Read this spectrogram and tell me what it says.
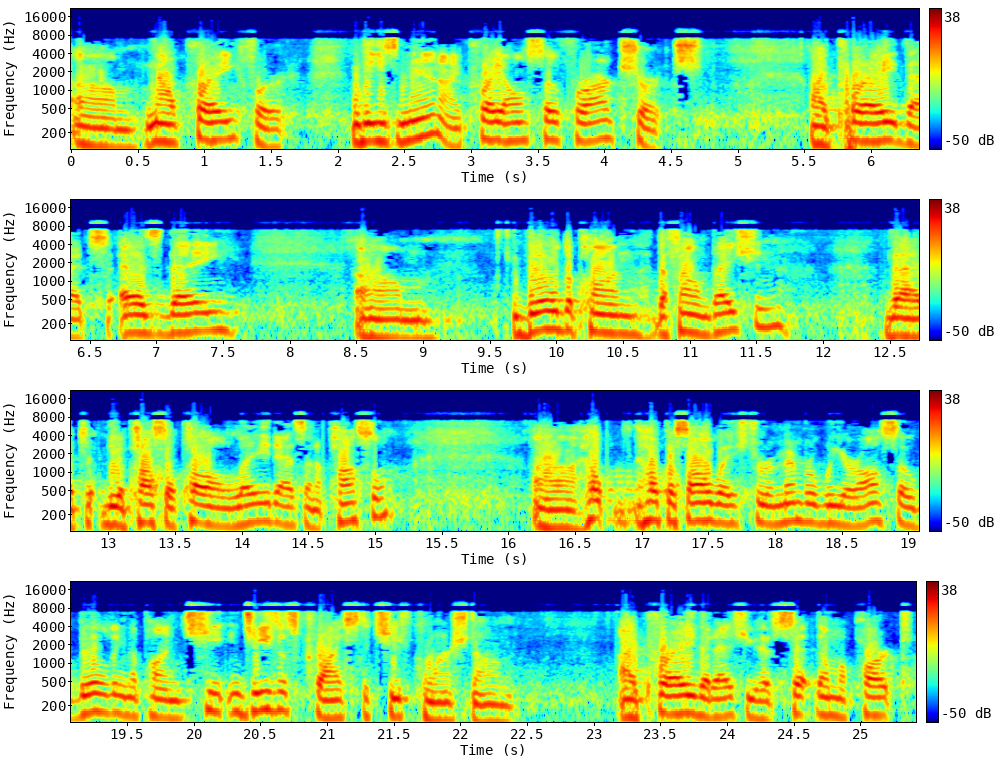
um, now pray for these men. I pray also for our church. I pray that as they um, build upon the foundation that the Apostle Paul laid as an apostle, uh, help help us always to remember we are also building upon Jesus Christ, the chief cornerstone. I pray that as you have set them apart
